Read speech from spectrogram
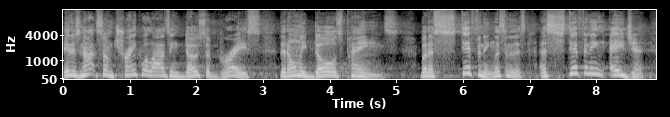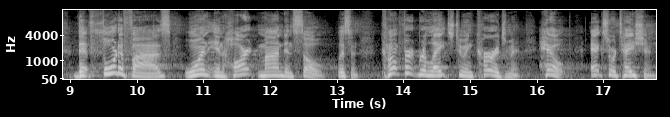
It is not some tranquilizing dose of grace that only dulls pains, but a stiffening, listen to this, a stiffening agent that fortifies one in heart, mind, and soul. Listen, comfort relates to encouragement, help, exhortation.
